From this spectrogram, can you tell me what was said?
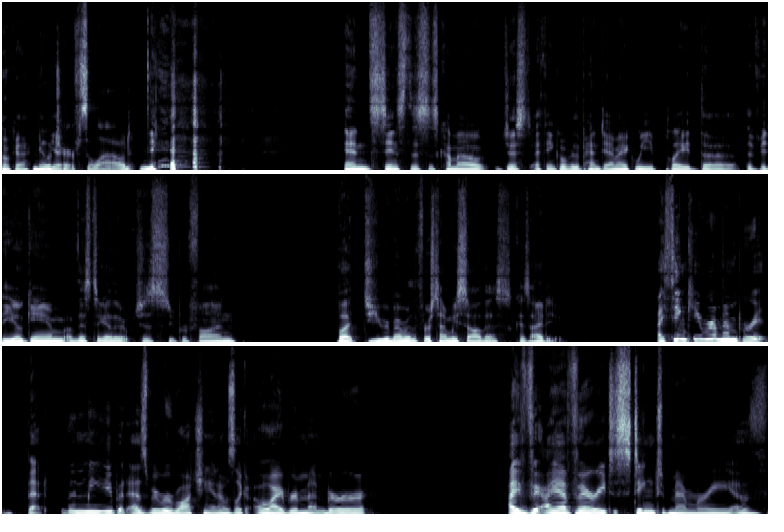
okay. No yeah. TERFs allowed. Yeah. and since this has come out, just I think over the pandemic, we played the the video game of this together, which is super fun. But do you remember the first time we saw this? Because I do. I think you remember it better than me, but as we were watching it, I was like, oh, I remember. I ve- I have very distinct memory of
